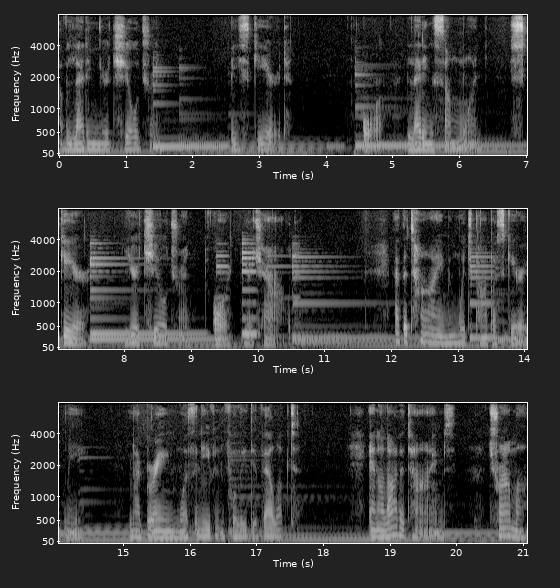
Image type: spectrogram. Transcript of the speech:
of letting your children be scared or letting someone scare your children or your child. At the time in which Papa scared me, my brain wasn't even fully developed. And a lot of times, trauma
